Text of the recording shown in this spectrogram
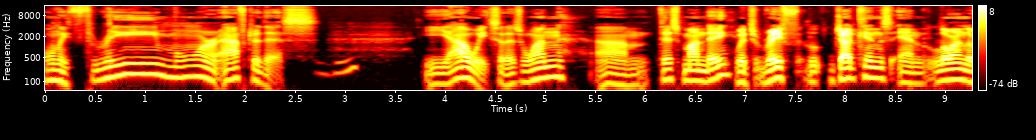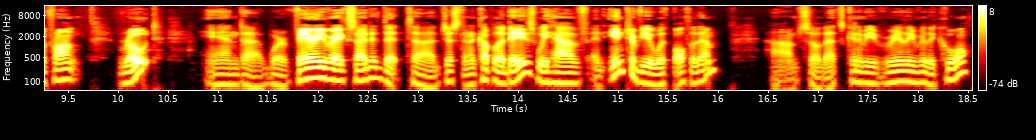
only three more after this. Yowie. So there's one um, this Monday, which Rafe Judkins and Lauren LeFranc wrote. And uh, we're very, very excited that uh, just in a couple of days we have an interview with both of them. Um, so that's going to be really, really cool.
